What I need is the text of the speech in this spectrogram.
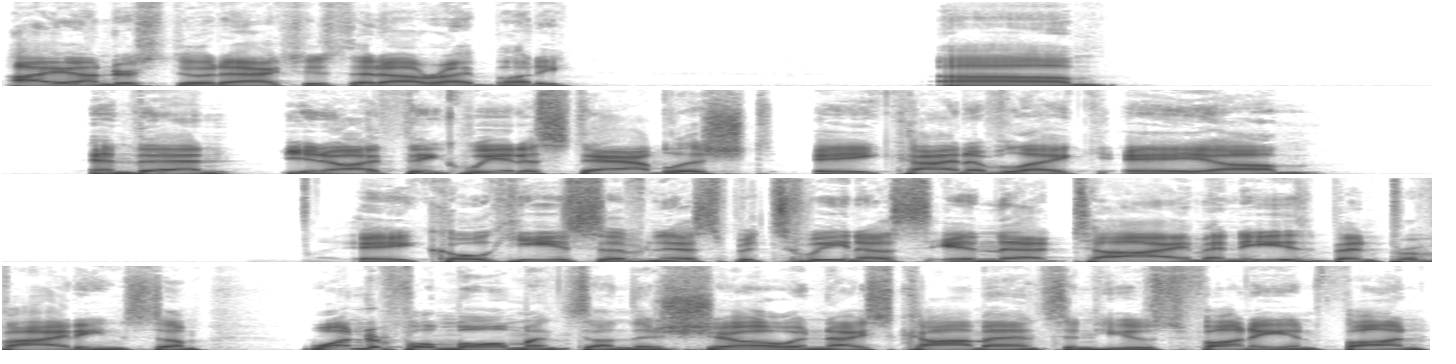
I understood. I actually said, "All right, buddy." Um, and then you know I think we had established a kind of like a um a cohesiveness between us in that time, and he has been providing some wonderful moments on this show and nice comments, and he was funny and fun.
